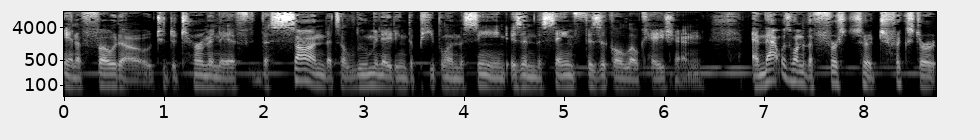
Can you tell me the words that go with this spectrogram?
in a photo to determine if the sun that's illuminating the people in the scene is in the same physical location. And that was one of the first sort of trickster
